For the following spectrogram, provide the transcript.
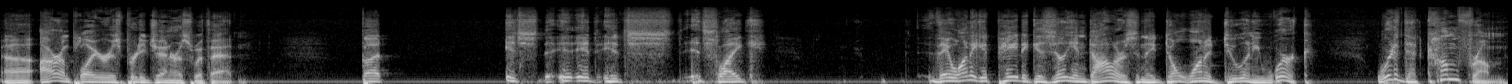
Uh, our employer is pretty generous with that. But it's it, it it's it's like they want to get paid a gazillion dollars and they don't want to do any work. Where did that come from?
